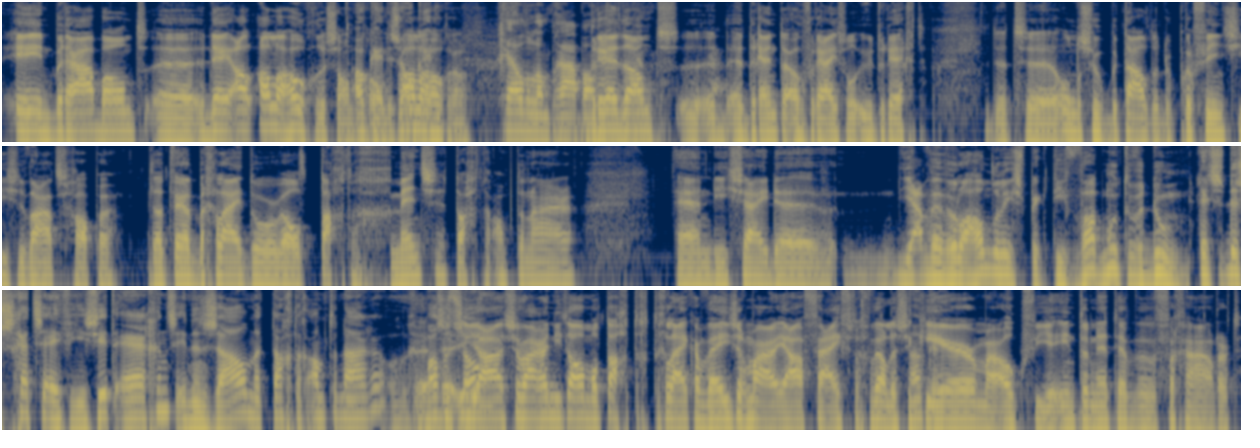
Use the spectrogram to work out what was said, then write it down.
In Brabant, uh, nee, al, alle hogere zandgronden. Oké, dus alle hogere. Gelderland, Brabant. Drenthe, ja. Drenthe, Overijssel, Utrecht. Het uh, onderzoek betaalde de provincies, de waterschappen. Dat werd begeleid door wel 80 mensen, 80 ambtenaren. En die zeiden, ja, we willen handelingsperspectief. Wat moeten we doen? Dus, dus schets even, je zit ergens in een zaal met 80 ambtenaren. Was het zo? Uh, ja, ze waren niet allemaal 80 tegelijk aanwezig. Maar ja, 50 wel eens een okay. keer. Maar ook via internet hebben we vergaderd.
